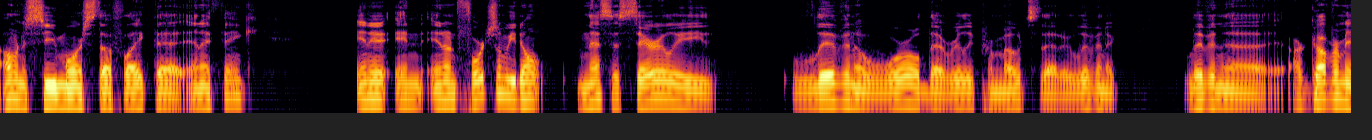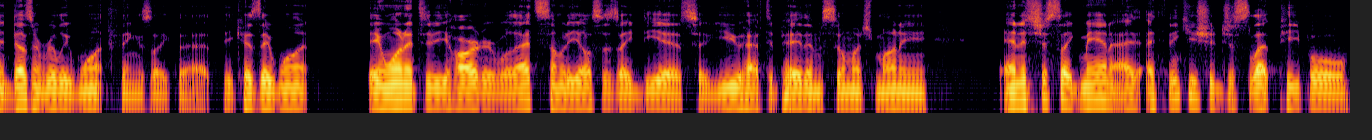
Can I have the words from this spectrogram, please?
I want to see more stuff like that, and I think, and it, and and unfortunately, we don't necessarily live in a world that really promotes that, or live in a live in a our government doesn't really want things like that because they want they want it to be harder. Well, that's somebody else's idea, so you have to pay them so much money, and it's just like, man, I, I think you should just let people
